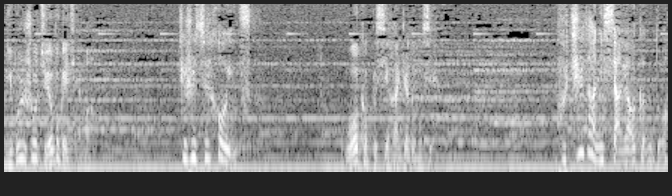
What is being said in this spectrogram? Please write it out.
你不是说绝不给钱吗？这是最后一次。我可不稀罕这东西。我知道你想要更多，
